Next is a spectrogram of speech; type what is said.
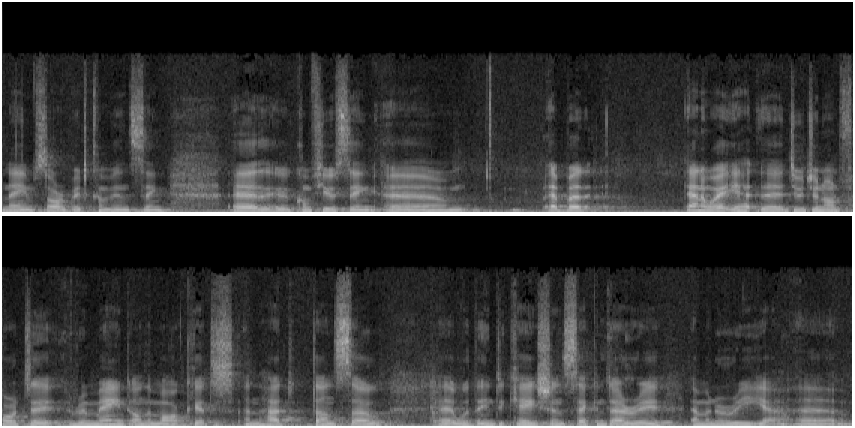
Names are a bit convincing, uh, confusing. Um, uh, but anyway, uh, Forte remained on the market and had done so uh, with the indication secondary amenorrhea. Uh,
